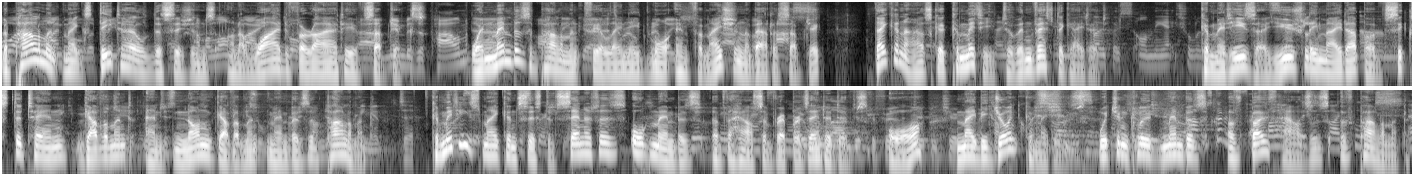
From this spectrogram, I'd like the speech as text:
The Parliament makes detailed decisions on a wide variety of subjects. When members of Parliament feel they need more information about a subject, they can ask a committee to investigate it. Committees are usually made up of six to ten government and non-government members of Parliament. Committees may consist of senators or members of the House of Representatives, or maybe joint committees, which include members of both houses of Parliament.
